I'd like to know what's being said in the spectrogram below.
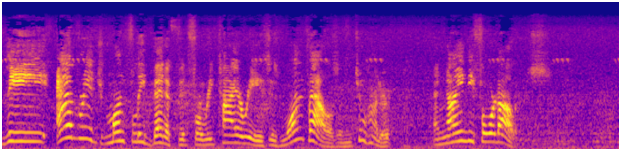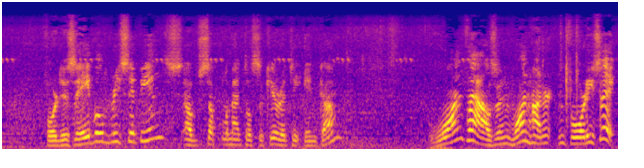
The average monthly benefit for retirees is $1,294. For disabled recipients of supplemental security income, 1,146.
